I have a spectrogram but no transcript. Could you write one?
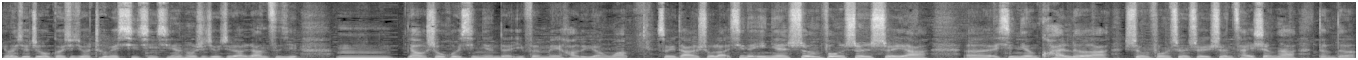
有人觉得这首歌曲就是特别喜庆，喜庆同时就觉得让自己，嗯，要收获新年的一份美好的愿望。所以大家说了，新的一年顺风顺水啊，呃，新年快乐啊，顺风。顺水顺财神啊等等，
